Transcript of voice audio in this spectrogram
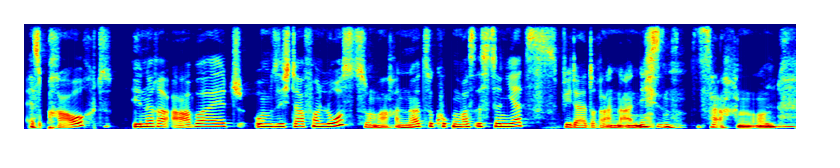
es braucht innere Arbeit, um sich davon loszumachen, ne? zu gucken, was ist denn jetzt wieder dran an diesen Sachen und mhm.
